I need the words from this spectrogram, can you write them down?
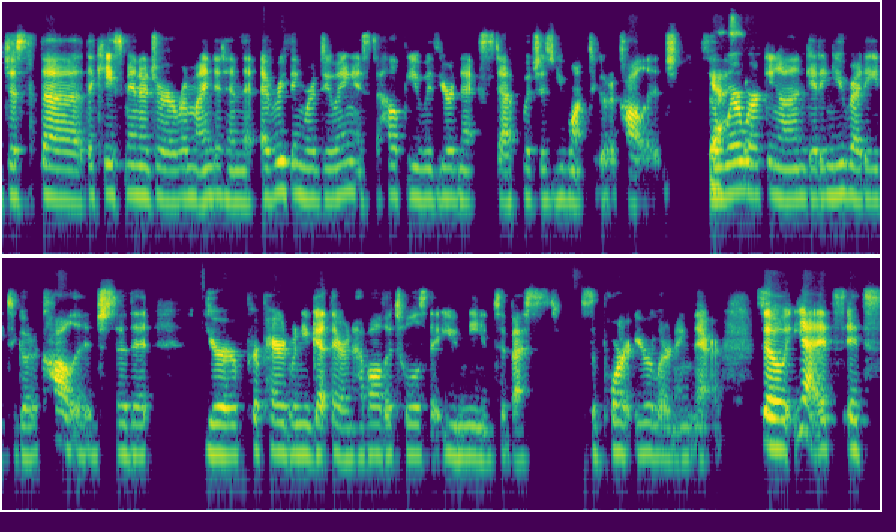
just the the case manager reminded him that everything we're doing is to help you with your next step which is you want to go to college. So yes. we're working on getting you ready to go to college so that you're prepared when you get there and have all the tools that you need to best support your learning there. So yeah it's it's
